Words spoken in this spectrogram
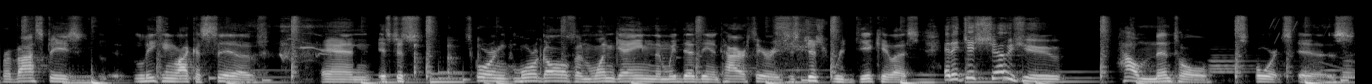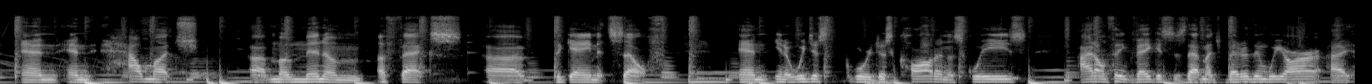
Bobrovsky's leaking like a sieve, and it's just scoring more goals in one game than we did the entire series. It's just ridiculous, and it just shows you how mental sports is, and and how much uh, momentum affects uh, the game itself. And you know, we just we're just caught in a squeeze. I don't think Vegas is that much better than we are. I,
